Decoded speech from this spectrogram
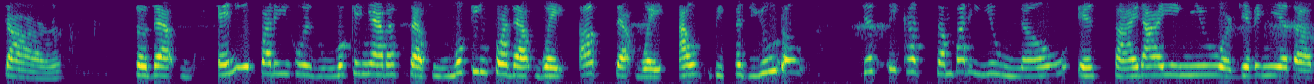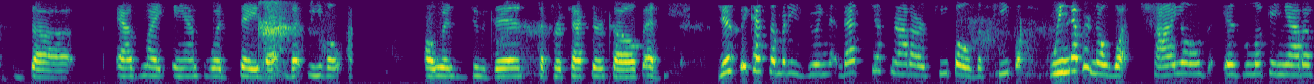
star so that anybody who is looking at us that's looking for that way up, that way out, because you don't, just because somebody you know is side-eyeing you or giving you the, the as my aunt would say, the, the evil always do this to protect herself. And just because somebody's doing that, that's just not our people. The people, we never know what child is looking at us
